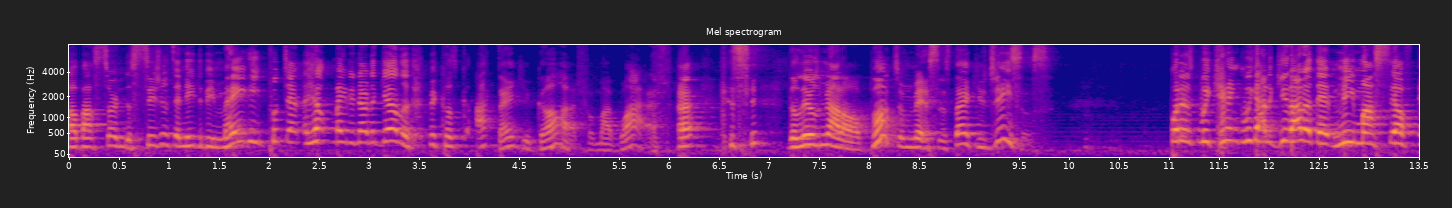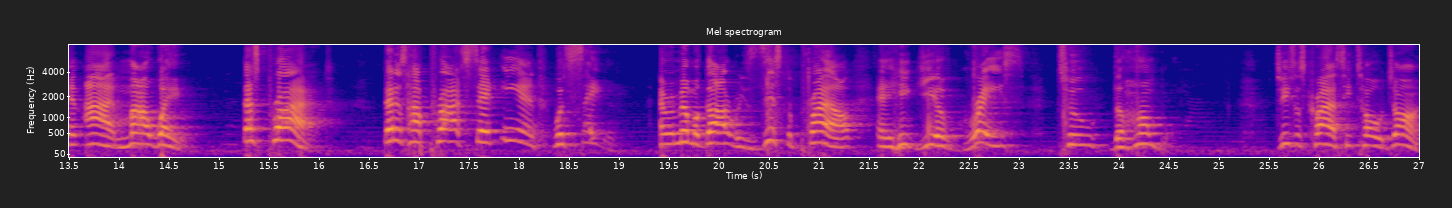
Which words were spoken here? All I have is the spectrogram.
about certain decisions that need to be made. He put that helpmate in there together because I thank you, God, for my wife. Because she delivers me out of a bunch of messes. Thank you, Jesus. But we can't, we got to get out of that me, myself, and I, my way. That's pride. That is how pride set in with Satan. And remember, God resists the proud and he give grace to the humble. Jesus Christ, he told John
